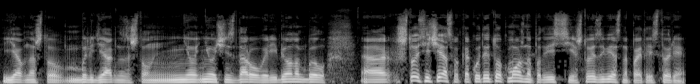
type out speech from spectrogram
явно, что были диагнозы, что он не, не очень здоровый ребенок был. Что сейчас, вот какой-то итог можно подвести, что известно по этой истории?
